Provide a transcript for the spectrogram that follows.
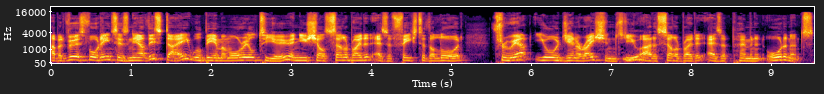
uh, but verse 14 says, Now this day will be a memorial to you, and you shall celebrate it as a feast to the Lord. Throughout your generations, you are to celebrate it as a permanent ordinance.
